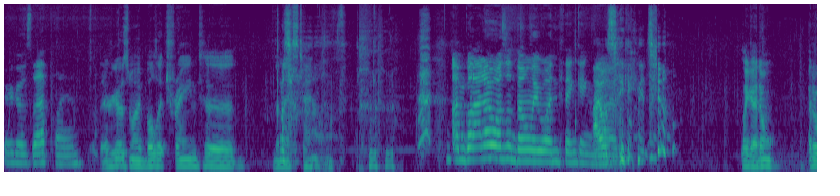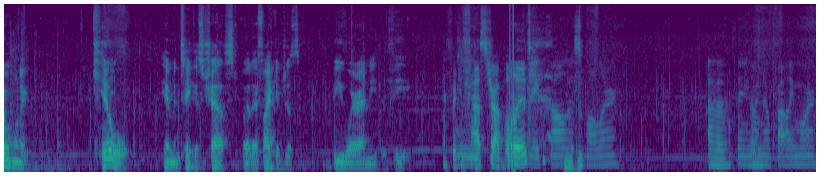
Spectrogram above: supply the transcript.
There goes that plan. So there goes my bullet train to the next town. I'm glad I wasn't the only one thinking that. I was thinking it too. Like I don't, I don't want to kill him and take his chest, but if I could just be where I need to be. If we could Mm. fast travel it. Make Nala Mhm. smaller. Uh, If anyone No. know Polymorph.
